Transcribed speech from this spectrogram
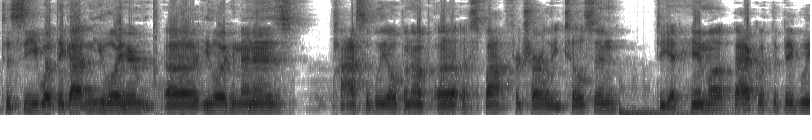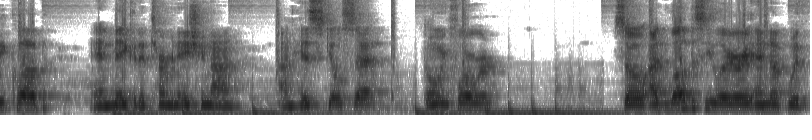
to see what they got in Eloy, uh, Eloy Jimenez. Possibly open up a, a spot for Charlie Tilson to get him up back with the big league club and make a determination on on his skill set going forward. So I'd love to see Leury end up with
